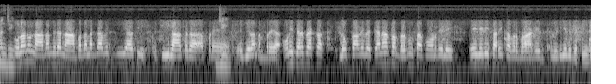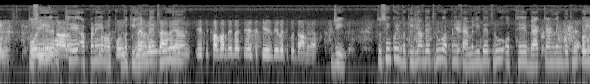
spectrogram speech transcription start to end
ਹਾਂਜੀ। ਉਹਨਾਂ ਨੂੰ ਨਾਂ ਦਾ ਮੇਰਾ ਨਾਂ ਪਤਾ ਲੱਗਾ ਵੀ ਕੀ ਆ ਅਸੀਂ ਕੀ ਨਾਂ ਸੀਗਾ ਆਪਣੇ ਜੀ। ਇਹ ਜਿਹੜਾ ਨੰਬਰ ਆ। ਉਹਨੇ ਸਿਰਫ ਇੱਕ ਲੋਕਾਂ ਦੇ ਵਿੱਚ ਹੈ ਨਾ ਭੰਬਲ ਭੂਸਾ ਪਾਉਣ ਦੇ ਲਈ ਇਹ ਜਿਹੜੀ ਸਾਰੀ ਖਬਰ ਬਣਾ ਕੇ ਮੀਡੀਆ 'ਚ ਦਿੱਤੀ ਗਈ ਤੁਸੀਂ ਉੱਥੇ ਆਪਣੇ ਵਕੀਲਾਂ ਦੇ ਲੱਗਦਾ ਜਾਂ- ਇਸ ਖਬਰ ਦੇ ਵਿੱਚ ਇਸ ਕੇਸ ਦੇ ਵਿੱਚ ਕੋਈ ਦਮ ਆ। ਜੀ। ਤੁਸੀਂ ਕੋਈ ਵਕੀਲਾਂ ਦੇ ਥਰੂ ਆਪਣੀ ਫੈਮਿਲੀ ਦੇ ਥਰੂ ਉੱਥੇ ਬੈਕ ਚੈਨਲਿੰਗ ਦੇ ਥਰੂ ਕੋਈ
